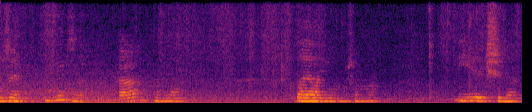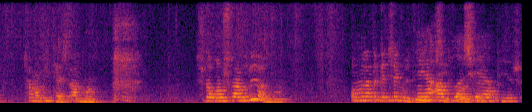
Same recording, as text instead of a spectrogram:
Güzel. Güzel. Ha? Valla. Bayağı iyi olmuş ama. İyi ekşili. Tamam yeter almam. Şurada komşular duruyor mu? Onlara da geçemiyor diye. Neye şey abla koydu. şey yapıyor.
